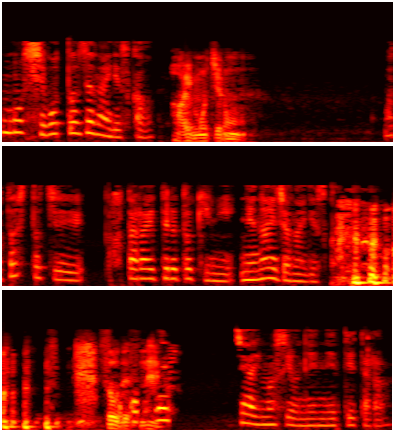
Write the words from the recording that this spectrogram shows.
も仕事じゃないですか。はい、もちろん。私たち働いてる時に寝ないじゃないですか。そうですね。ちゃいますよね、寝てたら。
